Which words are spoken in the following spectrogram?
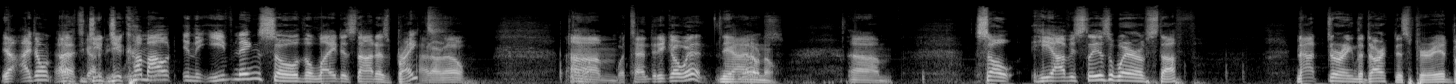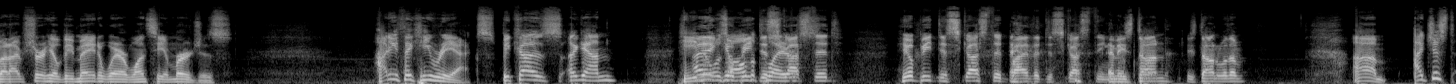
Yeah, I don't. Oh, Uh, do, do you come out in the evening so the light is not as bright? I don't know. Um, what time did he go in? Who Yeah, I don't knows? So he obviously is aware of stuff. Not during the darkness period, but I'm sure he'll be made aware once he emerges. How do you think he reacts? Because again, he I think knows he'll all be the players, disgusted. He'll be disgusted by the disgusting, and he's report. done. He's done with him. Um, I just,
